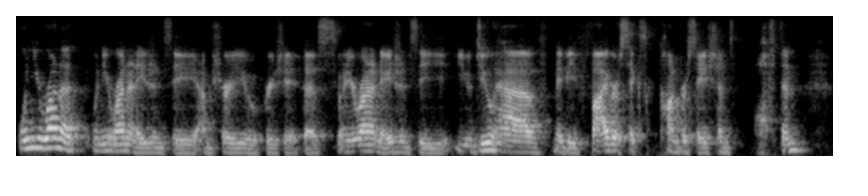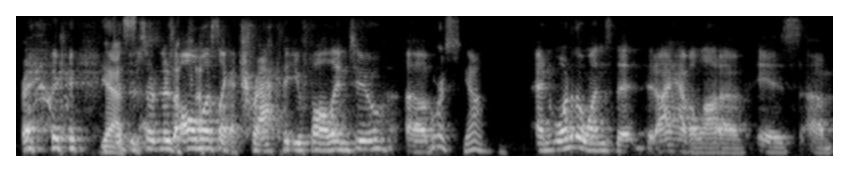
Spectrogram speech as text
when you run a when you run an agency, I'm sure you appreciate this. When you run an agency, you do have maybe five or six conversations often, right? like, yes. There's, there's almost like a track that you fall into. Um, of course, yeah and one of the ones that that I have a lot of is um,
